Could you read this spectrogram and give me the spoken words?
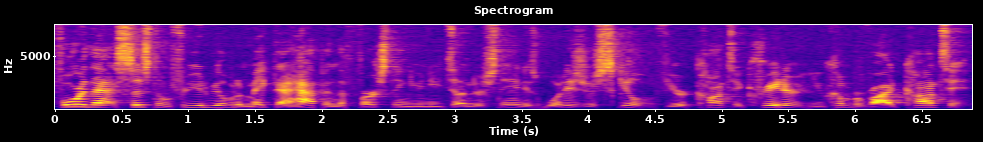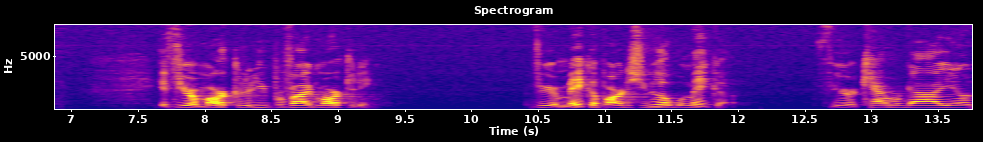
for that system, for you to be able to make that happen, the first thing you need to understand is what is your skill? If you're a content creator, you can provide content. If you're a marketer, you provide marketing. If you're a makeup artist, you help with makeup. You're a camera guy, you know,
